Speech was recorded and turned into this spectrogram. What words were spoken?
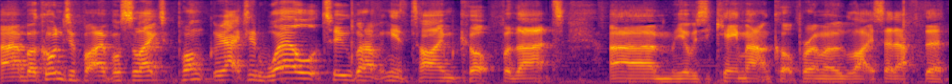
Um, but according to Fightful Select, Punk reacted well to having his time cut for that. Um, he obviously came out and cut a promo, like I said, after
